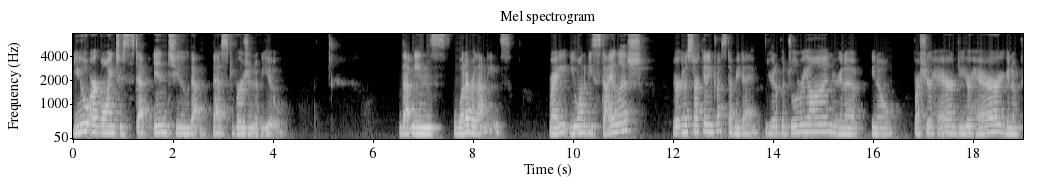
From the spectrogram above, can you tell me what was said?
You are going to step into that best version of you. That means whatever that means, right? You want to be stylish, you're going to start getting dressed every day. You're going to put jewelry on, you're going to, you know, brush your hair, do your hair, you're going to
